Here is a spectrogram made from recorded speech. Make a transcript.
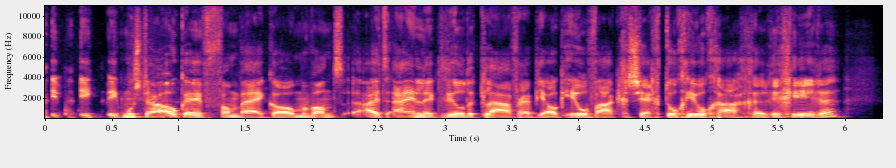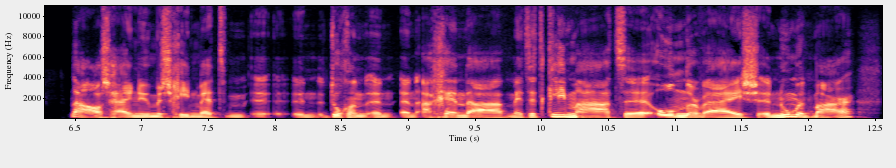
ik, ik, ik moest daar ook even van bij komen. Want uiteindelijk wilde Klaver, heb je ook heel vaak gezegd, toch heel graag eh, regeren. Nou, als hij nu misschien met eh, een, toch een, een, agenda met het klimaat, eh, onderwijs, noem het maar.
